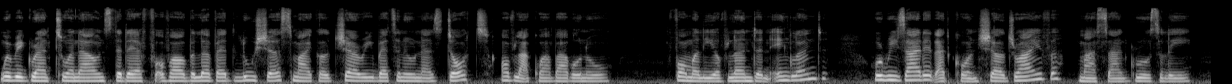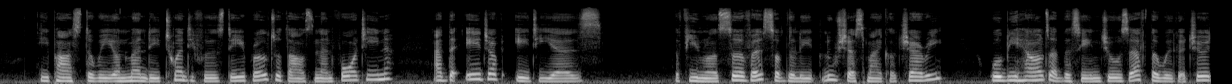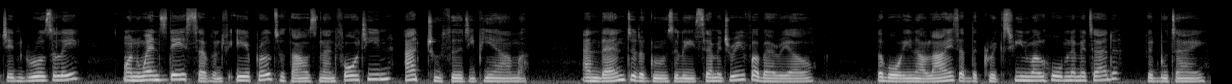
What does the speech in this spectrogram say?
we regret to announce the death of our beloved Lucius Michael Cherry, better known as Dot of Lakwa Babono, formerly of London, England, who resided at Cornshell Drive, Massad, Grosley. He passed away on Monday, 21st April 2014, at the age of 80 years. The funeral service of the late Lucius Michael Cherry will be held at the St. Joseph the Worker Church in Grosley on Wednesday, 7th April 2014 at 2.30 p.m and then to the Grosley Cemetery for burial. The body now lies at the Cricks Funeral Home Limited, Vidbutay.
